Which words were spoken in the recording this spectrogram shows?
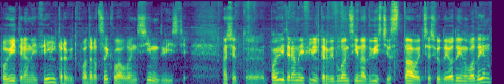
повітряний фільтр від квадроцикла Lonsin 200. Значить, е, повітряний фільтр від Lonsin 200 ставиться сюди один в один.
